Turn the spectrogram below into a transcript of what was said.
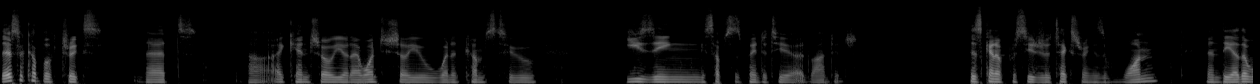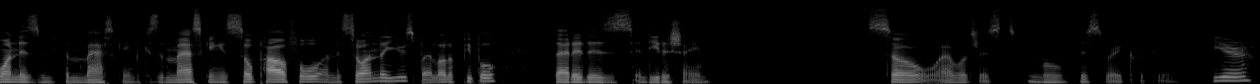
there's a couple of tricks that uh, I can show you and I want to show you when it comes to using Substance Painter to your advantage. This kind of procedural texturing is one, and the other one is the masking, because the masking is so powerful and is so underused by a lot of people that it is indeed a shame. So I will just move this very quickly here,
